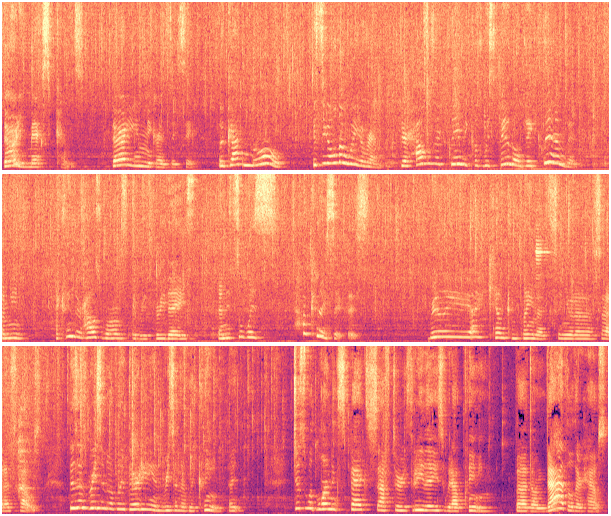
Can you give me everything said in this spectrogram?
Dirty Mexicans. Dirty immigrants, they say. But God, no. It's the other way around. Their houses are clean because we spend all day cleaning them. I mean, I clean their house once every three days, and it's always. How can I say this? Really, I can't complain at Senora Sara's house. This is reasonably dirty and reasonably clean. I, just what one expects after three days without cleaning. But on that other house,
